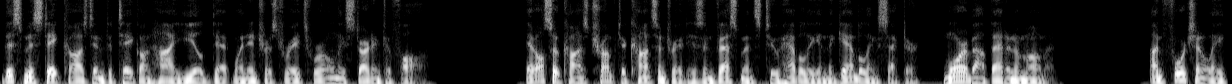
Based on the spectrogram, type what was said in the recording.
This mistake caused him to take on high yield debt when interest rates were only starting to fall. It also caused Trump to concentrate his investments too heavily in the gambling sector, more about that in a moment. Unfortunately,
